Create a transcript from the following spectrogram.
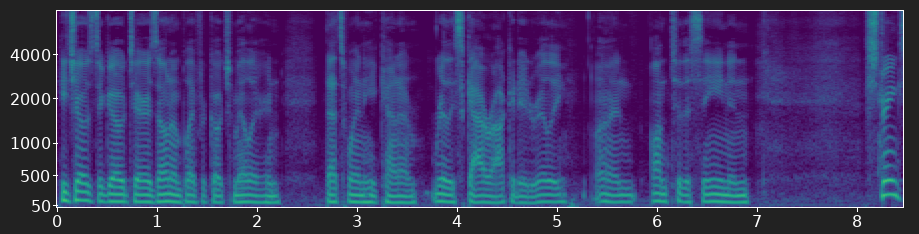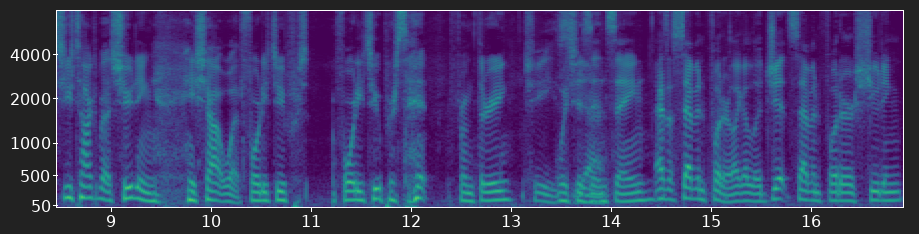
he chose to go to Arizona and play for Coach Miller, and that's when he kind of really skyrocketed, really, and onto the scene. And strengths, you talked about shooting. He shot what 42 percent from three, Jeez, which is yeah. insane. as a seven footer, like a legit seven footer shooting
